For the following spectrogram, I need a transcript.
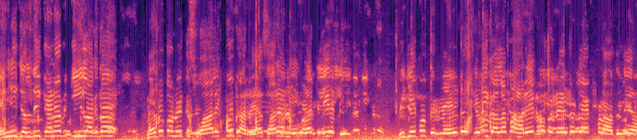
ਇੰਨੀ ਜਲਦੀ ਕਹਿਣਾ ਵੀ ਕੀ ਲੱਗਦਾ? ਮੈਂ ਤਾਂ ਤੁਹਾਨੂੰ ਇੱਕ ਸਵਾਲ ਇੱਕੋ ਹੀ ਕਰ ਰਿਹਾ ਸਾਰਿਆਂ ਨੂੰ ਬੜਾ ਕਲੀਅਰਲੀ ਵੀ ਜੇ ਕੋਈ ਗ੍ਰਨੇਡ ਜਿਹੜੀ ਗੱਲ ਆਪਾਂ ਹਰੇਕ ਨੂੰ ਗ੍ਰਨੇਡ ਅਟੈਕ ਬਣਾ ਦਿੰਦੇ ਆ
